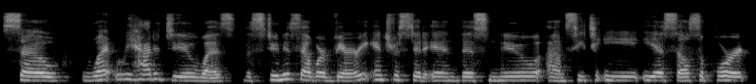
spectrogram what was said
So what we had to do was the students that were very interested in this new um, CTE ESL support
